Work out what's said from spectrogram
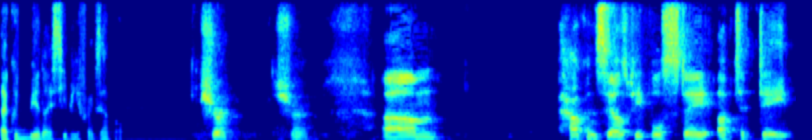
that could be an ICP, for example. Sure, sure. Um, how can salespeople stay up to date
